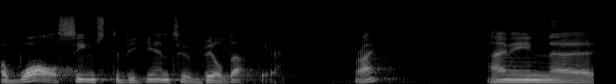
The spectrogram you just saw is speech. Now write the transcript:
a wall seems to begin to build up there, right? I mean, uh,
